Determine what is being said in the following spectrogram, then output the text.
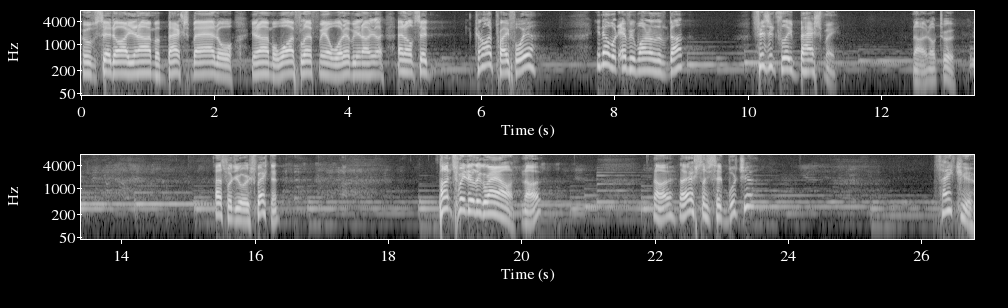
who have said, oh, you know, my back's bad or, you know, my wife left me or whatever, you know. And I've said, can I pray for you? You know what every one of them have done? Physically bash me. No, not true. That's what you were expecting. Punch me to the ground. No. No, they actually said, Would you? Thank you.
